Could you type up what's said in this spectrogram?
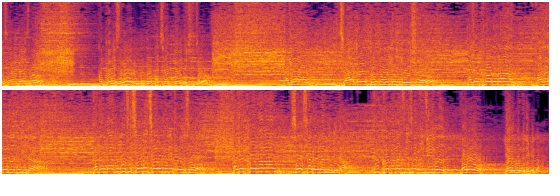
최선을 다해서 함께하겠습니다. 여러분들도 같이 함께해 주시죠. 가장 작은 돌파홀들이 모여서 가장 커다란 바다를 만듭니다. 가장 낮은 곳에 서는 사람들이 모여서 가장 커다란 세상을 만듭니다. 그 커다란 세상의 주인은 바로 여러분들입니다.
